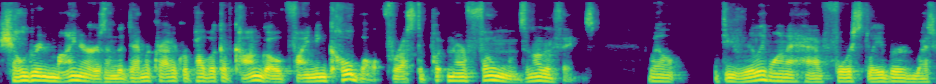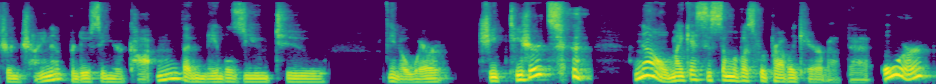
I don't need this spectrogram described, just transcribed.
children miners in the Democratic Republic of Congo finding cobalt for us to put in our phones and other things. Well, do you really want to have forced labor in Western China producing your cotton that enables you to, you know, wear cheap t-shirts? no, my guess is some of us would probably care about that. Or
